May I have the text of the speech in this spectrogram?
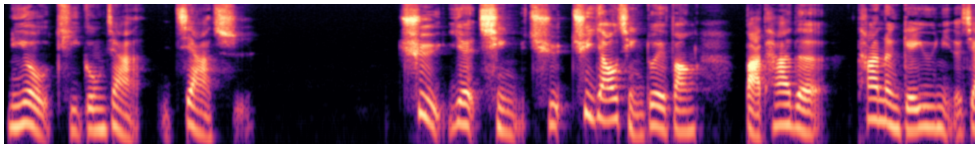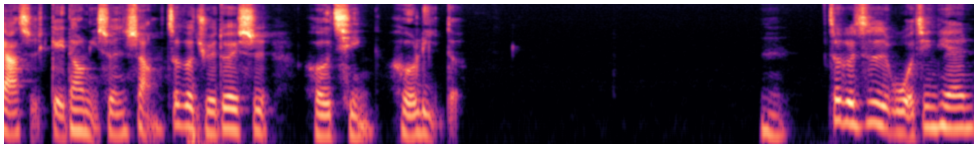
你有提供价价值，去邀请去去邀请对方把他的。他能给予你的价值给到你身上，这个绝对是合情合理的。嗯，这个是我今天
